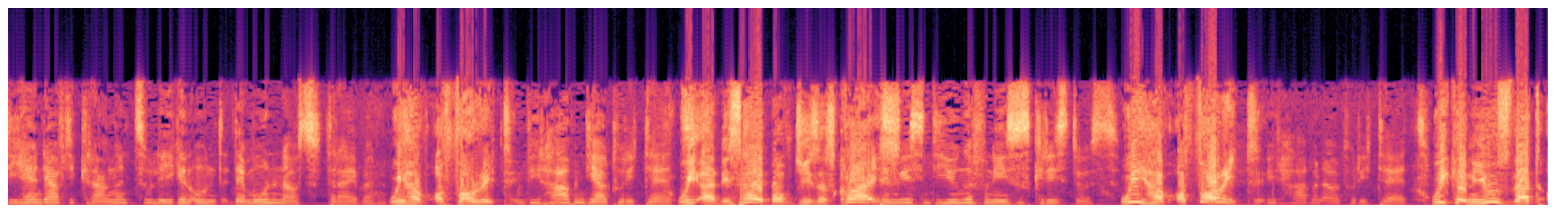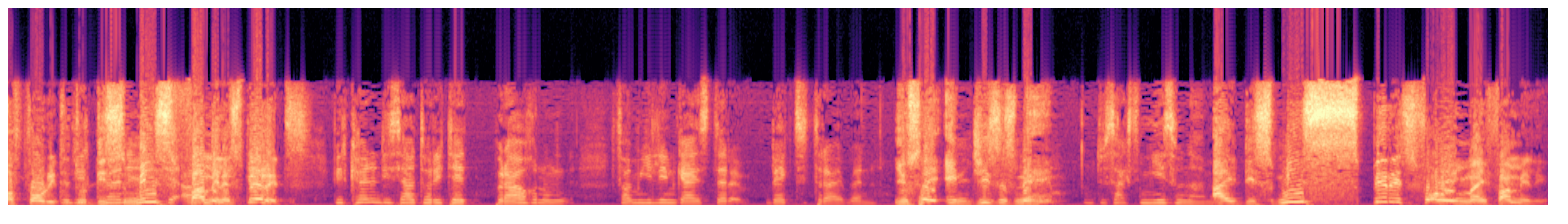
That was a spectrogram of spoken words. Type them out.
die Hände auf die Kranken zu legen und Dämonen auszutreiben. We have authority. Und wir haben die Autorität, We are disciples of Jesus denn Christ. wir sind die Jünger von Jesus Christus. We have authority. Wir haben Autorität. We can use that authority to dismiss family spirits. Wir können diese Autorität brauchen, um Familiengeister wegzutreiben. You say, In Jesus' name, Und du sagst in Jesu Namen. I dismiss spirits following my family,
